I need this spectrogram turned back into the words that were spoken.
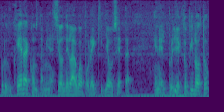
produjera contaminación del agua por X, Y o Z en el proyecto piloto,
